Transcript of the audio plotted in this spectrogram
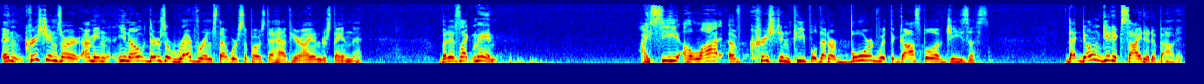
And Christians are, I mean, you know, there's a reverence that we're supposed to have here. I understand that. But it's like, man, I see a lot of Christian people that are bored with the gospel of Jesus, that don't get excited about it.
